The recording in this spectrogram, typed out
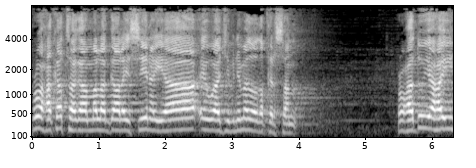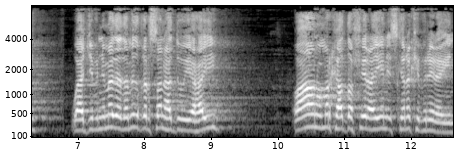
ruuxa ka taga ma la gaalaysiinayaa ee waajibnimadooda qirsan. Ruux hadduu yahay waajibnimadeeda mid qirsan hadduu yahay oo aanu markaa dafirayn iskana kibrinayn.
